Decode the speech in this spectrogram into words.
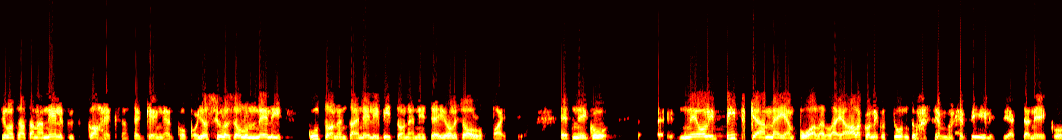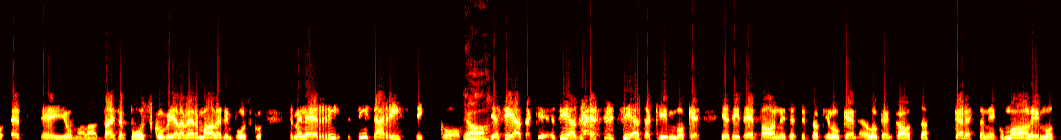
Silloin satana 48 sen kengän koko. Jos sillä olisi ollut neli kutonen tai nelivitonen, niin se ei olisi ollut paitsio. Et niinku, ne oli pitkään meidän puolella ja alkoi niinku tuntua semmoinen fiilis, että niinku, et, ei jumala. Tai se pusku vielä, Vermaalenin pusku, se menee ri, sisäristikkoon Joo. ja sieltä, sieltä, sieltä kimmoke. Ja sitten epäonnisesti toki luken, luken kautta kädestä niinku maaliin, mutta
